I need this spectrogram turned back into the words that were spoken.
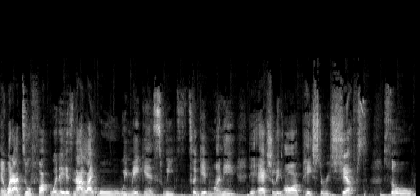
And what I do fuck with it is not like, oh, we making sweets to get money. They actually are pastry chefs. So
